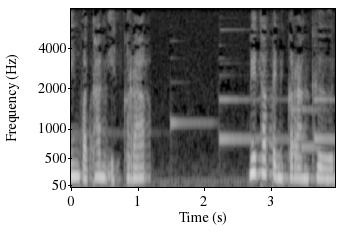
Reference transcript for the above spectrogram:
ยิ่งกว่าท่านอีกครับ นี่ถ้าเป็นกลางคืน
